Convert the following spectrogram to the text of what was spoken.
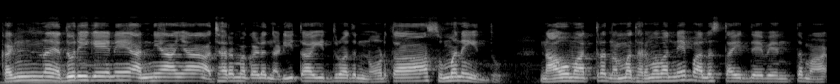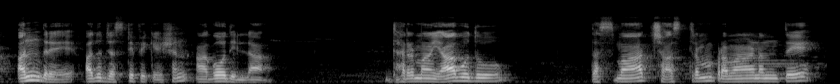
ಕಣ್ಣ ಎದುರಿಗೇನೆ ಅನ್ಯಾಯ, ಅಧರ್ಮಗಳು ನಡೀತಾ ಇದ್ರು ಅದನ್ನು ನೋಡ್ತಾ ಸುಮ್ಮನೆ ಇದ್ದು ನಾವು ಮಾತ್ರ ನಮ್ಮ ಧರ್ಮವನ್ನೇ ಪಾಲಿಸ್ತಾ ಇದ್ದೇವೆ ಅಂತ ಮಾ, ಅಂದ್ರೆ ಅದು ಜಸ್ಟಿಫಿಕೇಶನ್ ಆಗೋದಿಲ್ಲ. ಧರ್ಮ ಯಾವುದು? ತಸ್ಮಾತ್ ಶಾಸ್ತ್ರಂ ಪ್ರಮಾಣಂತೆ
